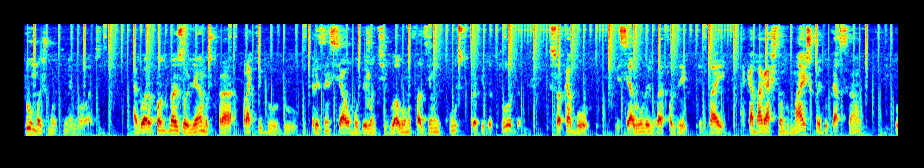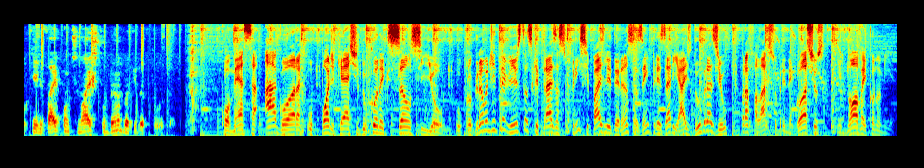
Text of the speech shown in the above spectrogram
turmas muito menores. Agora, quando nós olhamos para aqui do, do, do, presencial, o modelo antigo, o aluno fazia um curso para a vida toda, isso acabou. Esse aluno ele vai fazer, ele vai acabar gastando mais com a educação, porque ele vai continuar estudando a vida toda. Começa agora o podcast do Conexão CEO, o programa de entrevistas que traz as principais lideranças empresariais do Brasil para falar sobre negócios e nova economia.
